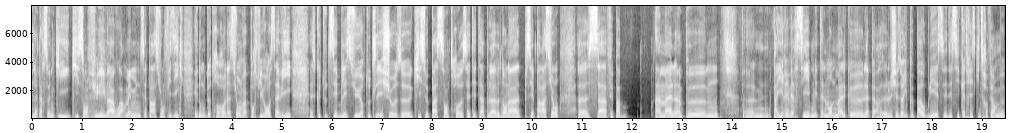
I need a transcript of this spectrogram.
la personne qui, qui s'enfuit va avoir même une séparation physique et donc d'autres relations, va poursuivre sa vie. Est-ce que toutes ces blessures, toutes les choses euh, qui se passent entre cette étape là dans la séparation, euh, ça fait pas un mal un peu euh, euh, pas irréversible mais tellement de mal que la, le chasseur il peut pas oublier. C'est des cicatrices qui se referment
